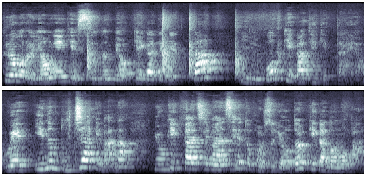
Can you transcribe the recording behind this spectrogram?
그러므로 0의 개수는 몇 개가 되겠다? 일곱 개가 되겠다예요. 왜? 이는 무지하게 많아. 여기까지만 세도 벌써 8개가 넘어가.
